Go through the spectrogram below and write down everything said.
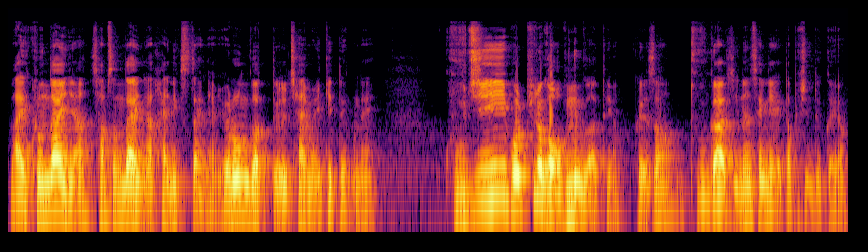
마이크론 다이냐, 삼성 다이냐, 하이닉스 다이냐 이런 것들 차이만 있기 때문에 굳이 볼 필요가 없는 것 같아요. 그래서 두 가지는 생략했다 보시면 될 거예요.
